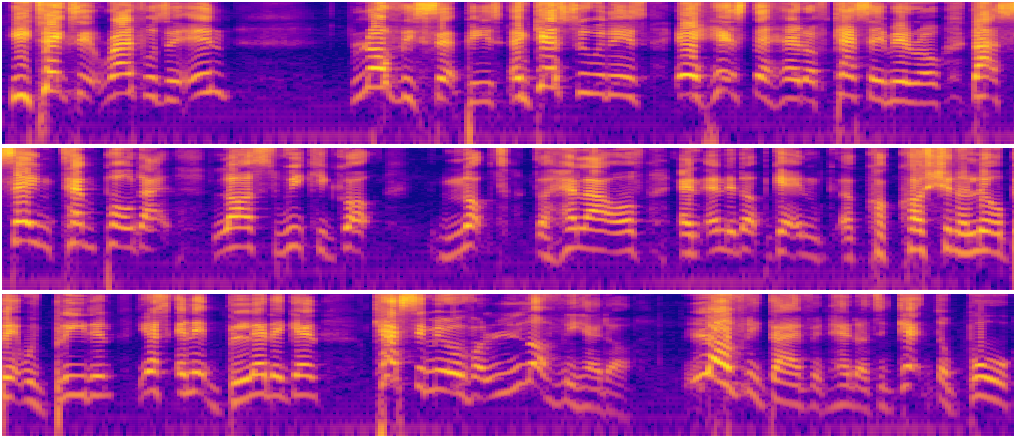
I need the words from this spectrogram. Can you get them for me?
He takes it, rifles it in. Lovely set piece, and guess who it is? It hits the head of Casemiro. That same tempo that last week he got knocked the hell out of and ended up getting a concussion a little bit with bleeding. Yes, and it bled again. Casemiro with a lovely header. Lovely diving header to get the ball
